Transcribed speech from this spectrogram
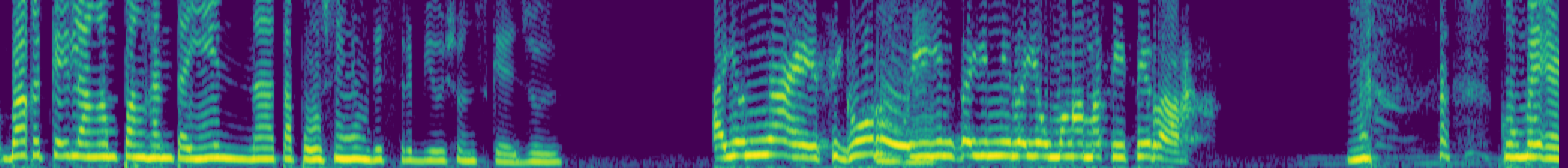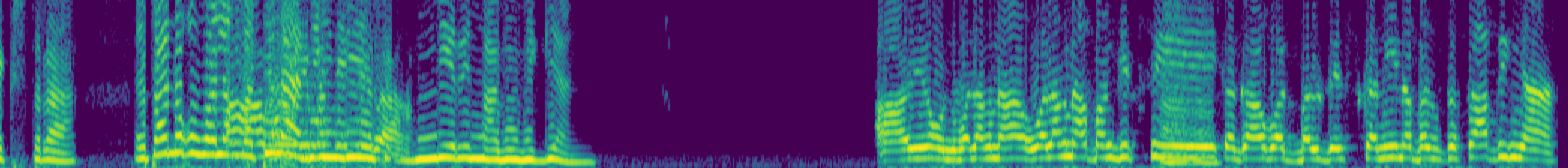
bakit kailangan panghantayin na tapusin yung distribution schedule? Ayun nga eh, siguro hihintayin nila yung mga matitira. kung may extra. Eh paano kung walang Ah, matira, di hindi, hindi rin mabibigyan? Ayun, walang na walang nabanggit si Ah. Kagawad Valdez kanina bang sasabi niya,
